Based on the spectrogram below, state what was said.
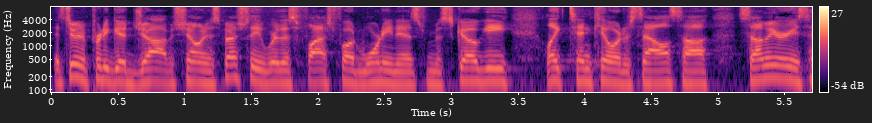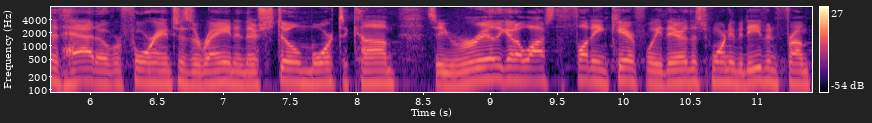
it's doing a pretty good job showing, especially where this flash flood warning is from Muskogee, Lake Tenkiller to Sallisaw. Some areas have had over four inches of rain, and there's still more to come. So you really got to watch the flooding carefully there this morning. But even from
